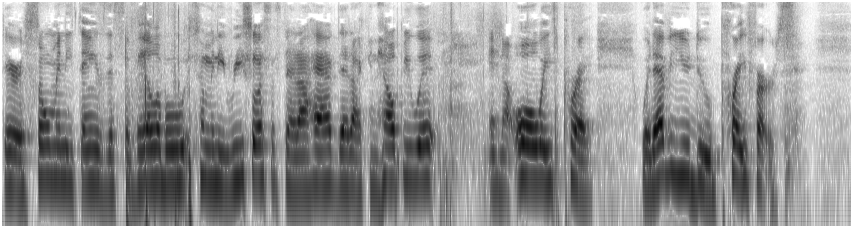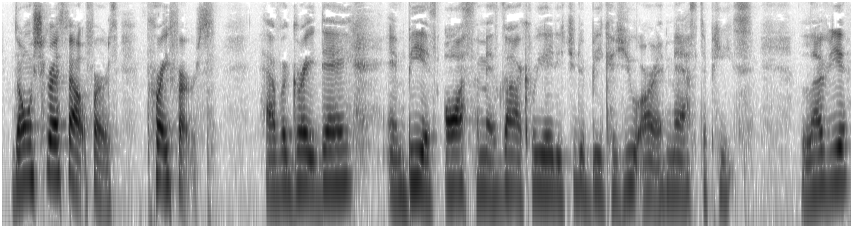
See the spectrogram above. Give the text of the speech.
there are so many things that's available, so many resources that I have that I can help you with. And I always pray. Whatever you do, pray first. Don't stress out first. Pray first. Have a great day and be as awesome as God created you to be because you are a masterpiece. Love you.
